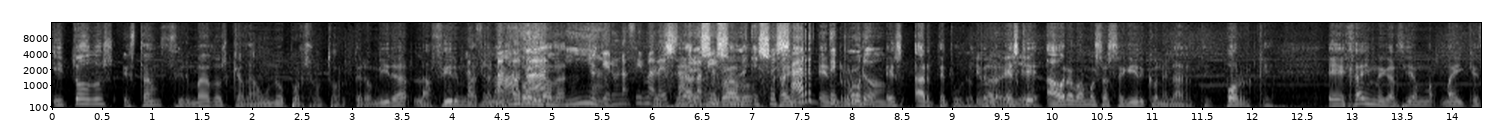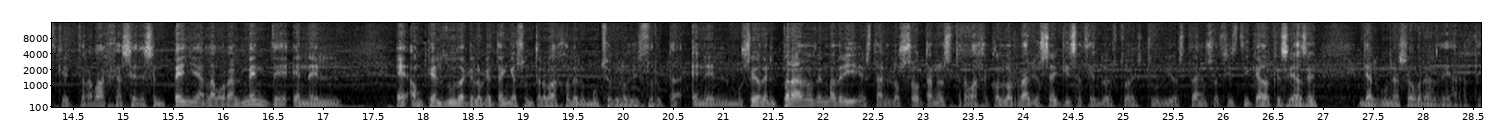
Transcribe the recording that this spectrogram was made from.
y todos están firmados cada uno por su autor. Pero mira la firma tan firma historiada Yo quiero una firma de esa. mí. currado eso es Jaime arte en rojo. puro. Es arte puro. Qué Pero maravilla. es que ahora vamos a seguir con el arte. Porque eh, Jaime García Máiquez, que trabaja, se desempeña laboralmente en el... eh, aunque él duda que lo que tenga es un trabajo de lo mucho que lo disfruta. En el Museo del Prado de Madrid están los sótanos y trabaja con los rayos X haciendo estos estudios tan sofisticados que se hacen de algunas obras de arte.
